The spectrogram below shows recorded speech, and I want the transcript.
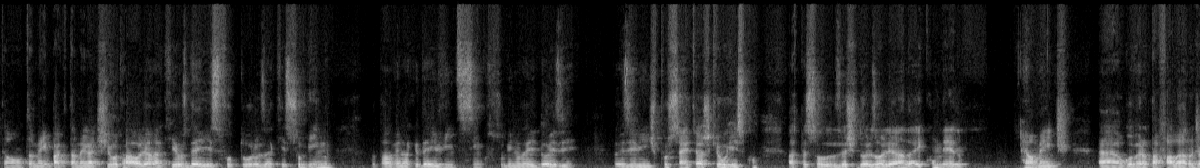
Então, também impacto negativo, eu estava olhando aqui os DIs futuros aqui subindo, eu estava vendo aqui o DI 25 subindo aí 2,20%, eu acho que o risco, as pessoas, os investidores olhando aí com medo, realmente, uh, o governo está falando de,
